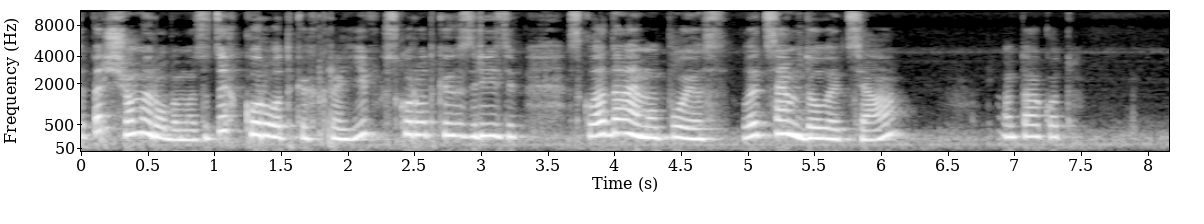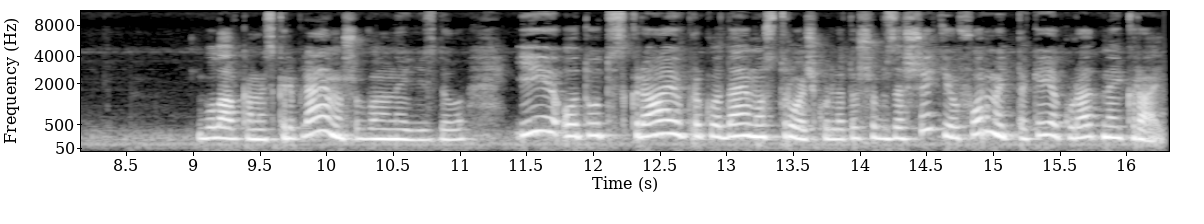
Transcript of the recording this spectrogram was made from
Тепер що ми робимо? З оцих коротких країв, з коротких зрізів, складаємо пояс лицем до лиця. Отак от. Булавками скріпляємо, щоб воно не їздило. І отут з краю прокладаємо строчку для того, щоб зашити і оформити такий акуратний край.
